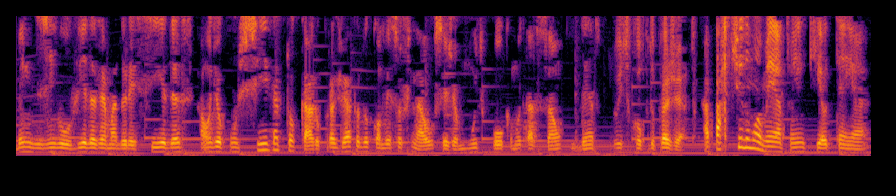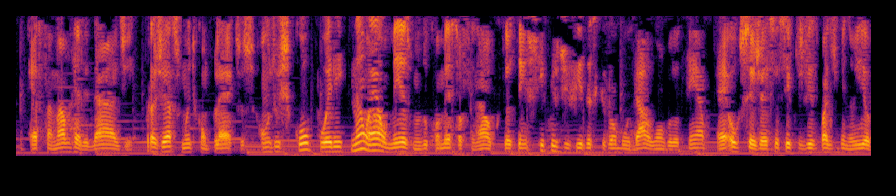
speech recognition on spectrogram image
bem desenvolvidas e amadurecidas, onde eu consiga tocar o projeto do começo ao final, ou seja, muito pouca mutação dentro do escopo do projeto. A partir do momento em que eu tenha essa nova realidade, projetos muito complexos, onde o escopo ele não é o mesmo do começo ao final, porque eu tenho ciclos de vidas que vão mudar ao longo do tempo, é, ou seja, esse ciclo de vida pode diminuir, eu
